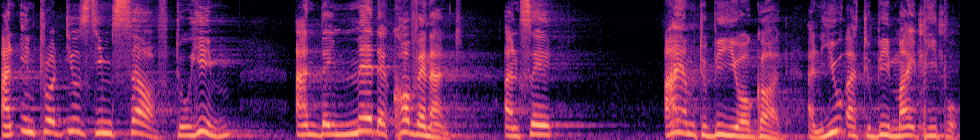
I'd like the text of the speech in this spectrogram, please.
and introduced himself to him, and they made a covenant and say, I am to be your God, and you are to be my people.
